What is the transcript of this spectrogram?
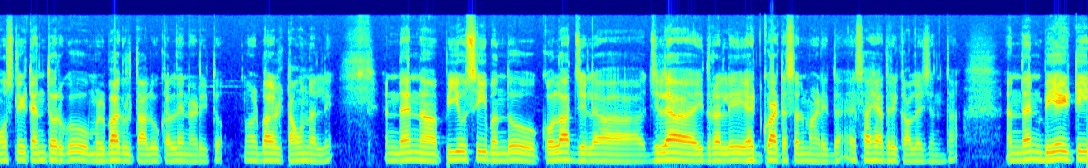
ಮೋಸ್ಟ್ಲಿ ಟೆಂತ್ವರೆಗೂ ಮುಳಬಾಗಿಲು ತಾಲೂಕಲ್ಲೇ ನಡೀತು, ಮುಳಬಾಗಿಲು ಟೌನಲ್ಲಿ and then P U C ಬಂದು ಕೋಲಾರ ಜಿಲ್ಲಾ ಜಿಲ್ಲಾ ಇದರಲ್ಲಿ ಹೆಡ್ ಕ್ವಾರ್ಟರ್ಸಲ್ಲಿ ಮಾಡಿದ್ದೆ, ಸಹ್ಯಾದ್ರಿ ಕಾಲೇಜ್ ಅಂತ. And then B I T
